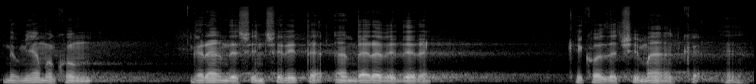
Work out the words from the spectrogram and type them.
Dobbiamo con grande sincerità andare a vedere che cosa ci manca. Eh?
